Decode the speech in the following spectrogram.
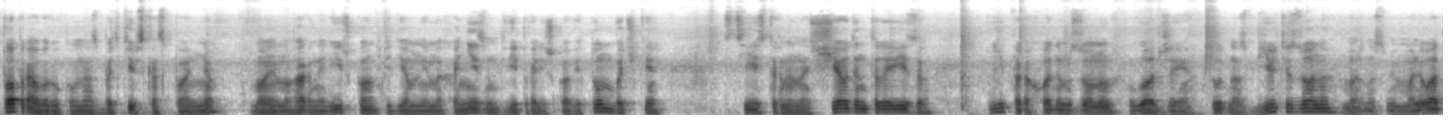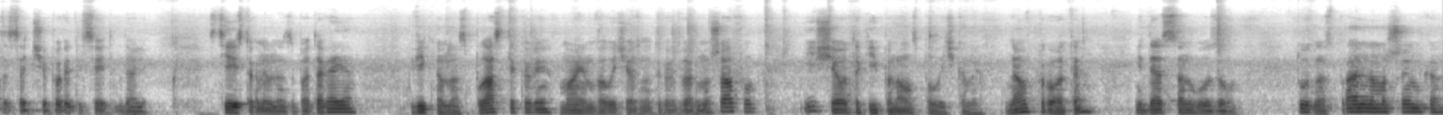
По праву руку у нас батьківська спальня. Маємо гарне ліжко, підйомний механізм, дві приліжкові тумбочки. З цієї сторони у нас ще один телевізор. І переходимо в зону лоджії. Тут у нас б'юті зона, можна собі малюватися, чепуритися і так далі. З цієї сторони у нас батарея. Вікна у нас пластикові, маємо величезну трьохдверну шафу і ще отакий панел з поличками. Навпроти йде санвузол. Тут у нас пральна машинка,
